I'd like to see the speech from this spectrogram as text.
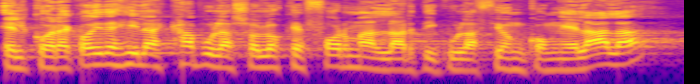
El coracoides y la escápula son los que forman la articulación con el ala,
